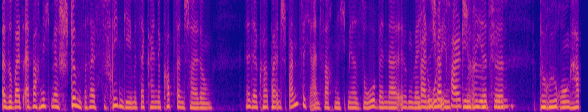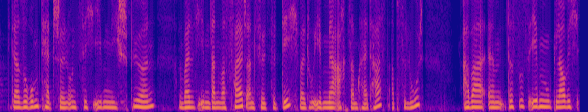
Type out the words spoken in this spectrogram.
Also weil es einfach nicht mehr stimmt. Was heißt zufrieden geben? Ist ja keine Kopfentscheidung. Ne, der Körper entspannt sich einfach nicht mehr so, wenn da irgendwelche uninspirierte. Berührungen habt, die da so rumtätscheln und sich eben nicht spüren. Und weil sich eben dann was falsch anfühlt für dich, weil du eben mehr Achtsamkeit hast, absolut. Aber ähm, das ist eben, glaube ich,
